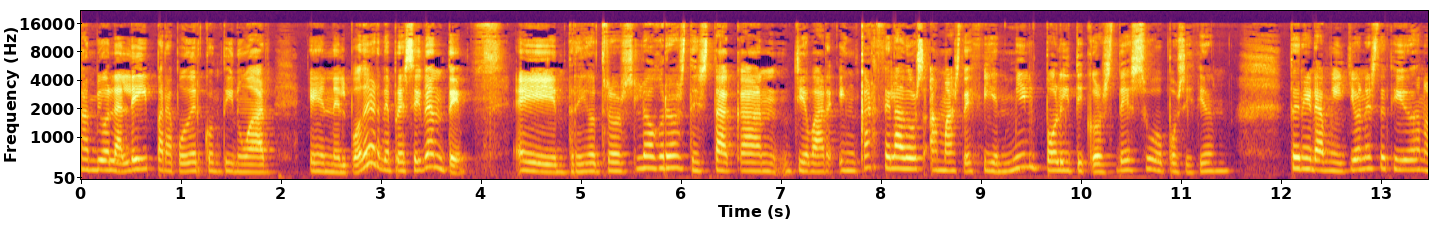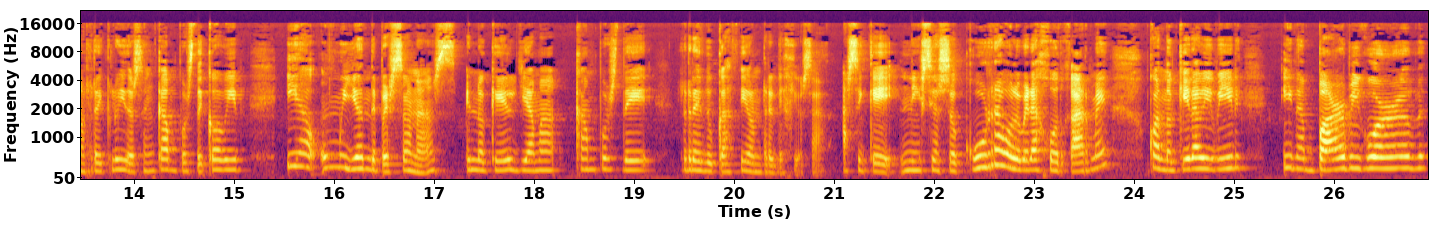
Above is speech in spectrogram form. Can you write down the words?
cambió la ley para poder continuar en el poder de presidente. Eh, entre otros logros destacan llevar encarcelados a más de 100.000 políticos de su oposición, tener a millones de ciudadanos recluidos en campos de COVID y a un millón de personas en lo que él llama campos de reeducación religiosa. Así que ni se os ocurra volver a juzgarme cuando quiera vivir en a Barbie World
